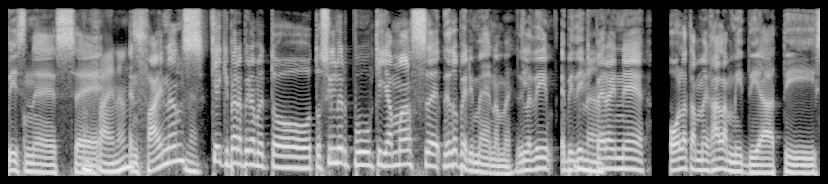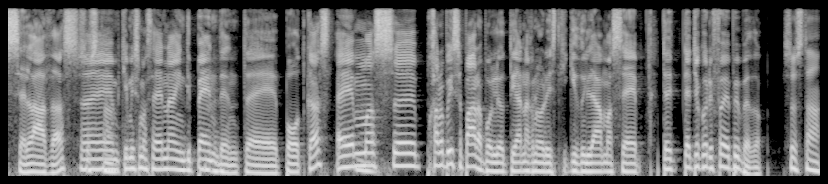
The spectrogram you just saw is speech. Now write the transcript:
Business ε, And Finance. and finance. Ναι. Και εκεί πέρα πήραμε το, το Silver που και για μας δεν το περιμέναμε. Δηλαδή, επειδή εκεί Ναι. πέρα είναι όλα τα μεγάλα media της Ελλάδας Σωστά. ε, και εμείς είμαστε ένα independent ε, podcast. Ε, Μας ε, χαροποίησε πάρα πολύ ότι αναγνωρίστηκε και η δουλειά μας σε τέ- τέτοιο κορυφαίο επίπεδο. Σωστά.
